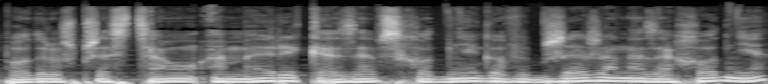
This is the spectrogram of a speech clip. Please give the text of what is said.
Podróż przez całą Amerykę ze wschodniego wybrzeża na zachodnie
